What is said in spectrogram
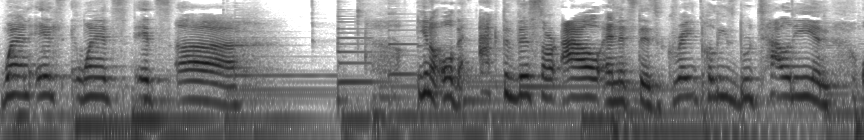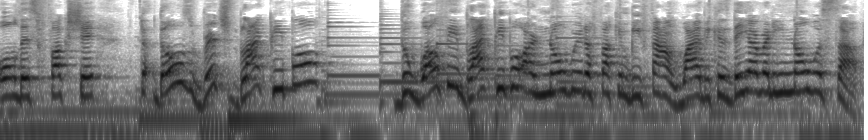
When it's when it's it's uh you know, all the activists are out and it's this great police brutality and all this fuck shit. Th- those rich black people, the wealthy black people are nowhere to fucking be found. Why? Because they already know what's up.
